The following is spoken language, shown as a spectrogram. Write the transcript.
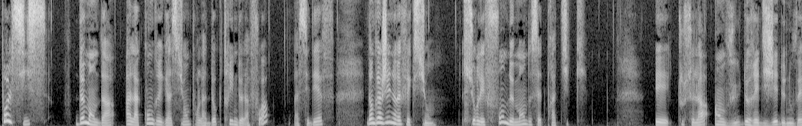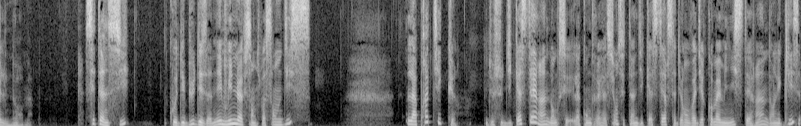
Paul VI demanda à la Congrégation pour la doctrine de la foi, la CDF, d'engager une réflexion sur les fondements de cette pratique. Et tout cela en vue de rédiger de nouvelles normes. C'est ainsi qu'au début des années 1970, la pratique de ce dicaster, hein, donc c'est la congrégation, c'est un dicaster, c'est-à-dire on va dire comme un ministère hein, dans l'Église,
